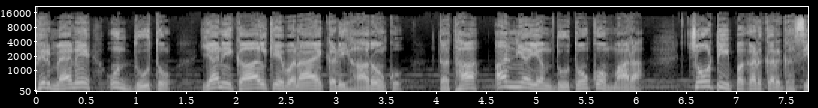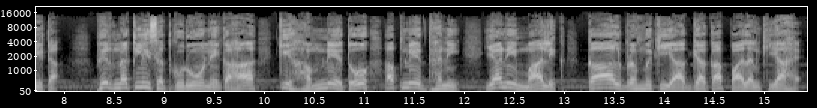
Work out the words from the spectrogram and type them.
फिर मैंने उन दूतों, यानी काल के बनाए कड़िहारों को, तथा अन्य यमदूतों को मारा, चोटी पकड़कर घसीटा। फिर नकली सतगुरुओं ने कहा कि हमने तो अपने धनी, यानी मालिक, काल ब्रह्म की आज्ञा का पालन किया है।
